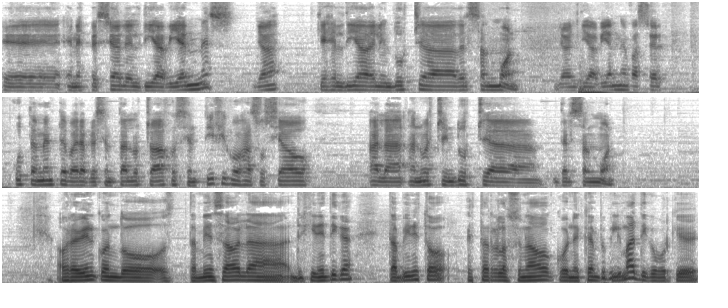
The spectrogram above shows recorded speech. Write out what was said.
eh, en especial el día viernes, ya que es el día de la industria del salmón. Ya el día viernes va a ser justamente para presentar los trabajos científicos asociados a, la, a nuestra industria del salmón. Ahora bien, cuando también se habla de genética, también esto está relacionado con el cambio climático, porque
